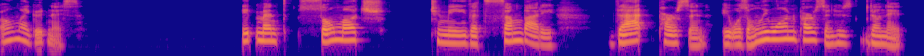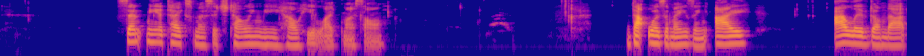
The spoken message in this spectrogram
"Oh my goodness." It meant so much to me that somebody, that person, it was only one person who's done it, sent me a text message telling me how he liked my song. That was amazing. I I lived on that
